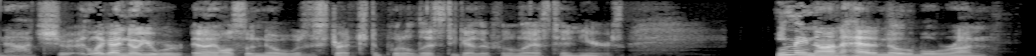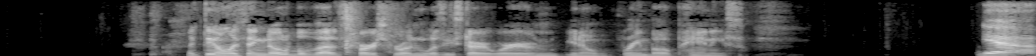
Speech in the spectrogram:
Not sure. Like, I know you were, and I also know it was a stretch to put a list together for the last 10 years. He may not have had a notable run. Like, the only thing notable about his first run was he started wearing, you know, rainbow panties. Yeah,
